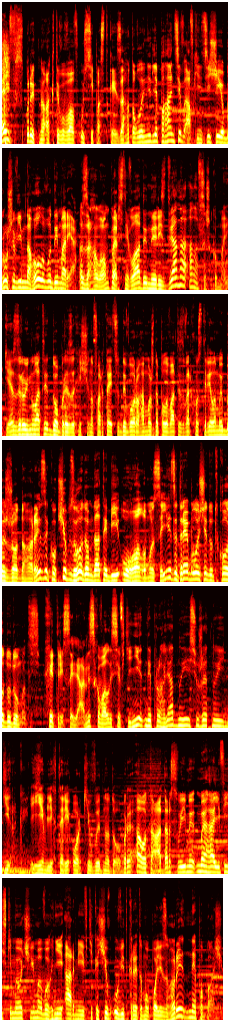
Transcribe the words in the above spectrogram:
Ельф спритно активував усі пастки, заготовлені для поганців, а в кінці ще й обрушив їм на голову димаря. Загалом персні влади не різдвяна, але все ж комедія. Зруйнувати добре захищену фортецю, де ворога можна поливати зверху стрілами без жодного ризику, щоб згодом дати бій у голому селі, це треба було ще до такого додуматись. Хитрі селяни сховалися в тіні непроглядної сюжетної дірки. Їм ліхтарі орків видно добре, а от Адар своїми мегаліфійськими очима вогні армії втікачів у відкритому полі згори не побачив.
